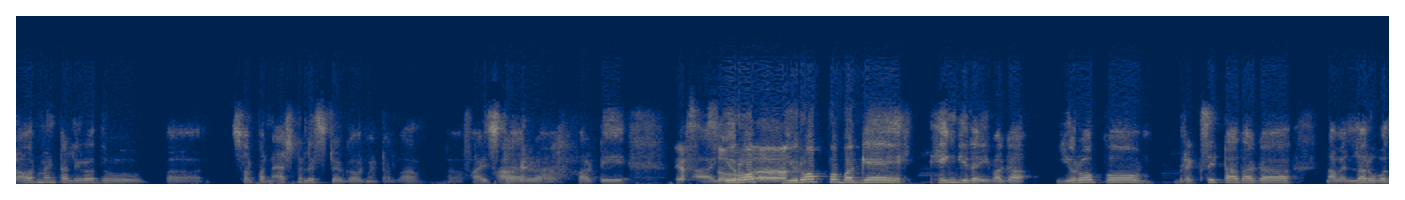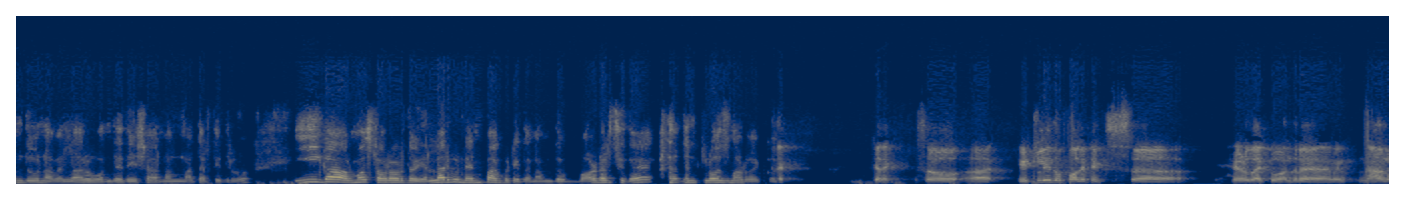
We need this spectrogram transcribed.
ಗವರ್ಮೆಂಟ್ ಅಲ್ಲಿರೋದು ಸ್ವಲ್ಪ ನ್ಯಾಷನಲಿಸ್ಟ್ ಗವರ್ಮೆಂಟ್ ಅಲ್ವಾ? Five star party Europe Europe ಬಗ್ಗೆ ಹೆಂಗಿದೆ? ಇವಾಗ ಯುರೋಪ್ ಬ್ರೆಕ್ಸಿಟ್ ಆದಾಗ ನಾವೆಲ್ಲರೂ ಒಂದು ನಾವೆಲ್ಲರೂ ಒಂದೇ ದೇಶ ಅನ್ನೋದು ಮಾತಾಡ್ತಿದ್ರು. ಈಗ ಆಲ್ಮೋಸ್ಟ್ ಅವ್ರವ್ರದ್ದು ಎಲ್ಲರಿಗೂ ನೆನಪಾಗ್ಬಿಟ್ಟಿದೆ. ನಮ್ದು ಬಾರ್ಡರ್ಸ್ ಇದೆ ಅದನ್ನ ಕ್ಲೋಸ್ ಮಾಡ್ಬೇಕು. ಕರೆಕ್ಟ್ ಸೊ ಇಟ್ಲಿದು ಪಾಲಿಟಿಕ್ಸ್ ಹೇಳ್ಬೇಕು ಅಂದ್ರೆ ಐ ಮೀನ್ ನಾನು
